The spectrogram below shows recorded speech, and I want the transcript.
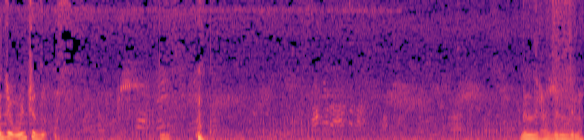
어째 어째도 흔들어 흔들어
